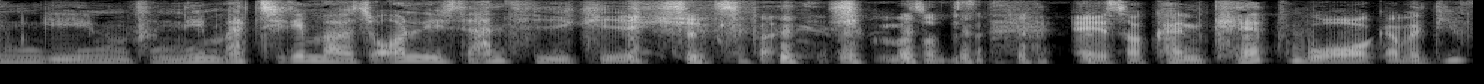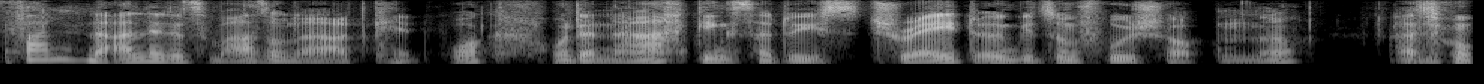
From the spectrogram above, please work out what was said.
Turnschuhen gehen und so, nee, man zieht immer was ordentlich an für die Kirche. Das fand ich immer so ein bisschen, ey, ist auch kein Catwalk, aber die fanden alle, das war so eine Art Catwalk. Und danach ging es natürlich straight irgendwie zum Frühshoppen, ne? Also.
